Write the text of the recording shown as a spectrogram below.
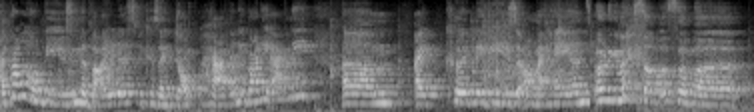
I probably won't be using the body disc because I don't have any body acne. Um, I could maybe use it on my hands. I want to give myself some uh,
